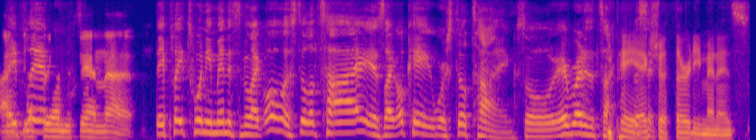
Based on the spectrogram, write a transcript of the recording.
I they play, definitely understand that. they play twenty minutes, and they're like, oh, it's still a tie. It's like, okay, we're still tying, so everybody's a tie. You pay Listen, extra 30 minutes.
